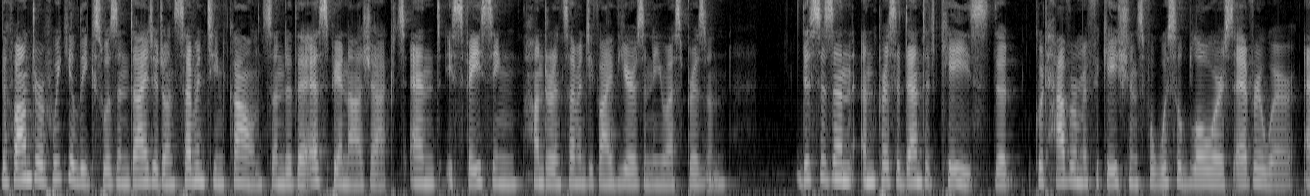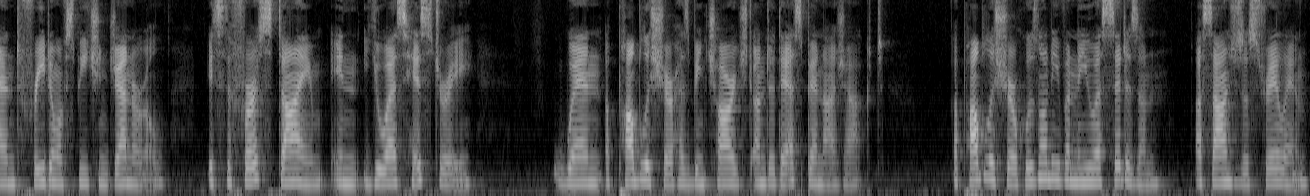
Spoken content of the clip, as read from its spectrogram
The founder of WikiLeaks was indicted on 17 counts under the Espionage Act and is facing 175 years in a US prison. This is an unprecedented case that could have ramifications for whistleblowers everywhere and freedom of speech in general. It's the first time in US history when a publisher has been charged under the Espionage Act. A publisher who's not even a US citizen. Assange is Australian.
